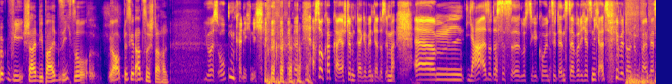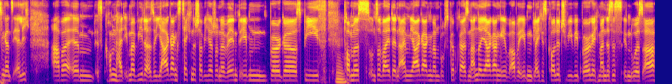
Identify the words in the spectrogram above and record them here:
irgendwie scheinen die beiden sich so ja, ein bisschen anzustacheln. US Open kenne ich nicht. Ach so, Köpka, ja stimmt, der gewinnt ja das immer. Ähm, ja, also das ist äh, lustige Koinzidenz, da würde ich jetzt nicht als viel Bedeutung beimessen, ganz ehrlich. Aber ähm, es kommen halt immer wieder, also jahrgangstechnisch habe ich ja schon erwähnt, eben Burger, Spieth, mhm. Thomas und so weiter in einem Jahrgang, dann Brooks Köpka ist ein anderer Jahrgang, aber eben gleiches College wie, wie Burger. Ich meine, das ist in den USA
